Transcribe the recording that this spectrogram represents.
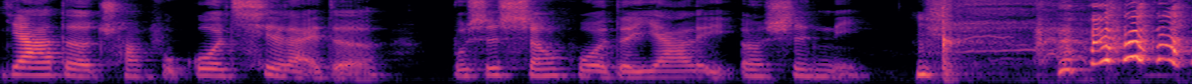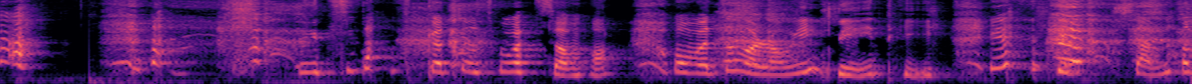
压得喘不过气来的，不是生活的压力，而是你。你知道这个就是为什么我们这么容易离题，因为你想到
